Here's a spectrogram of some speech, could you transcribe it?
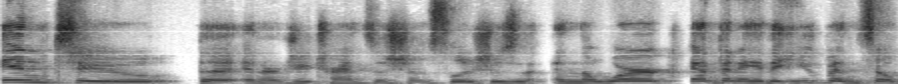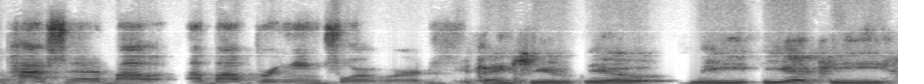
into the energy transition solutions and the work anthony that you've been so passionate about about bringing forward. Thank you. You know the eip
